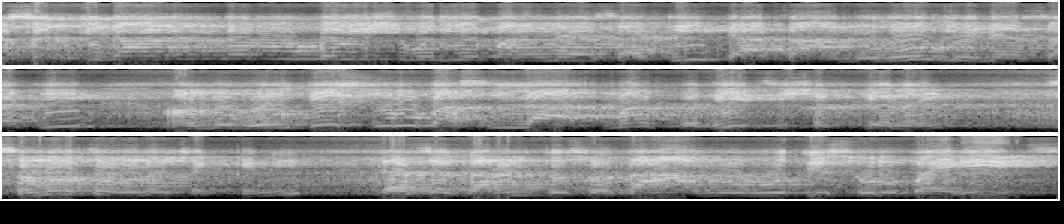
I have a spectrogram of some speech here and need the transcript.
सच्चिदानंद रूप ऐश्वर्य पाहण्यासाठी त्याचा अनुभव घेण्यासाठी अनुभूती स्वरूप असलेला आत्मा कधीच शक्य नाही समर्थ होणं शक्य नाही. त्याचं कारण तो स्वतः अनुभूती स्वरूप आहे हेच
